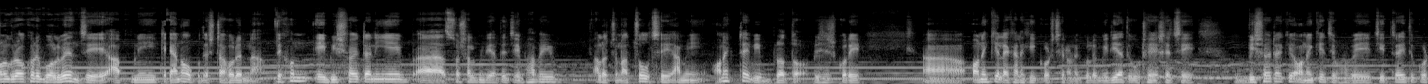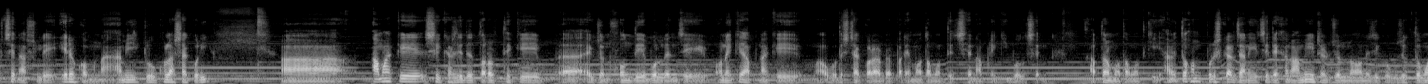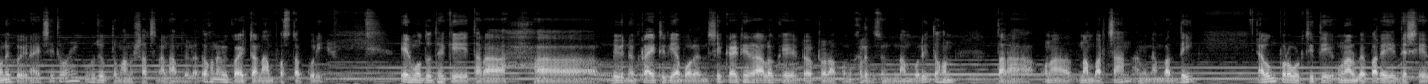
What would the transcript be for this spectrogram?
অনুগ্রহ করে বলবেন যে আপনি কেন উপদেষ্টা হলেন না? দেখুন, এই বিষয়টা নিয়ে সোশ্যাল মিডিয়াতে যেভাবে আলোচনা চলছে, আমি অনেকটাই বিব্রত। বিশেষ করে অনেকে লেখালেখি করছেন, অনেকগুলো মিডিয়াতে উঠে এসেছে। বিষয়টাকে অনেকে যেভাবে চিত্রায়িত করছেন, আসলে এরকম না। আমি একটু খোলাসা করি। আমাকে শিক্ষার্থীদের তরফ থেকে একজন ফোন দিয়ে বললেন যে, অনেকে আপনাকে উপদেষ্টা করার ব্যাপারে মতামত দিচ্ছেন। আপনি কি বলছেন? আপনার মতামত কি? আমি তখন পরিষ্কার জানিয়েছি, দেখেন, আমি এটার জন্য নিজেকে উপযুক্ত মনে করি না চাইতে অনেক উপযুক্ত মানুষ আছেন, আলহামদুলিল্লাহ। তখন আমি কয়েকটা নাম প্রস্তাব করি। এর মধ্য থেকে তারা বিভিন্ন ক্রাইটেরিয়া বলেন। সেই ক্রাইটেরিয়ার আলোকে ডক্টর আপন খালেদ নাম বলি। তখন তারা ওনার নাম্বার চান, আমি নাম্বার দিই। এবং পরবর্তীতে ওনার ব্যাপারে দেশের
